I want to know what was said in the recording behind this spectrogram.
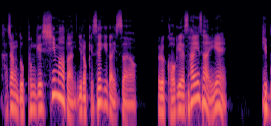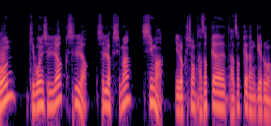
가장 높은 게 심화반 이렇게 세 개가 있어요. 그리고 거기에 사이사이에 기본, 기본 실력, 실력, 실력 심화, 심화 이렇게 총 다섯 개 다섯 개 단계로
